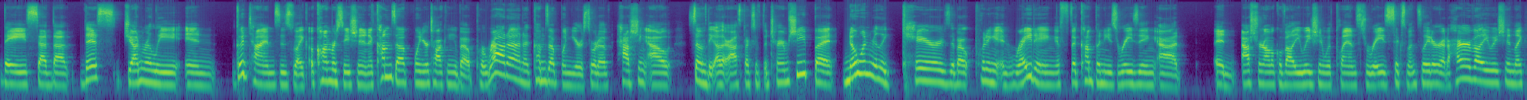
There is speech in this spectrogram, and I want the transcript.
they said that this generally in good times is like a conversation. It comes up when you're talking about pro rata and it comes up when you're sort of hashing out some of the other aspects of the term sheet, but no one really cares about putting it in writing if the company's raising at an astronomical valuation with plans to raise six months later at a higher valuation. Like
